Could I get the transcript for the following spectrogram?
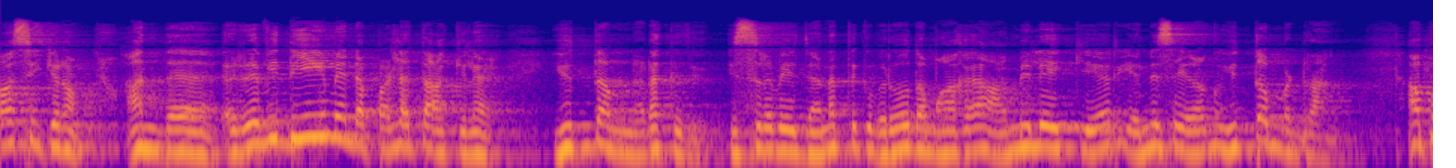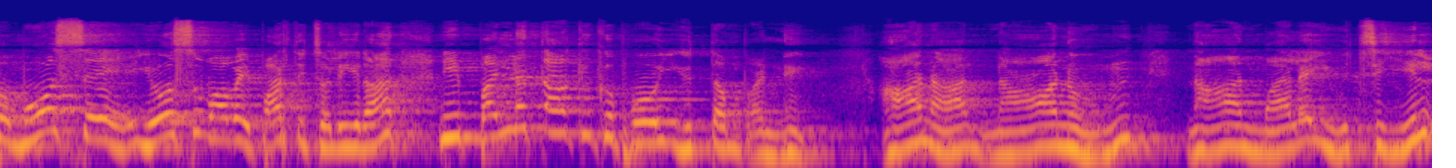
வாசிக்கிறோம். அந்த ரெவிதீம் என்ற பள்ளத்தாக்கில் யுத்தம் நடக்குது. இஸ்ரவே ஜனத்துக்கு விரோதமாக அமிலேக்கியர் என்ன செய்கிறாங்க யுத்தம் பண்ணுறாங்க அப்போ மோசே யோசுவாவை பார்த்து சொல்லுகிறார் நீ பள்ளத்தாக்குக்கு போய் யுத்தம் பண்ணு. ஆனால் நானும் நான் மலை உச்சியில்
